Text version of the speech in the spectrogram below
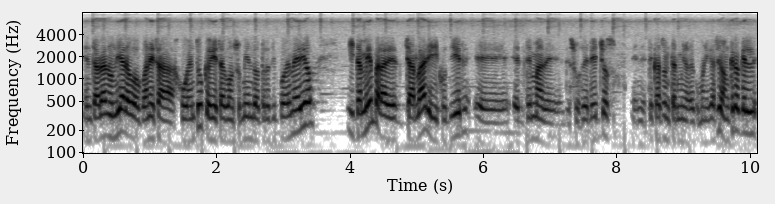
entablar un diálogo con esa juventud que hoy está consumiendo otro tipo de medios, y también para charlar y discutir eh, el tema de, de sus derechos, en este caso en términos de comunicación. Creo que el,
